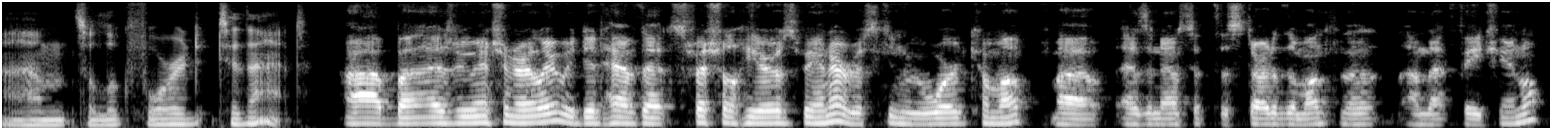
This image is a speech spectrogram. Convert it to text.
Um, so look forward to that. Uh, but as we mentioned earlier, we did have that special heroes banner, risk and reward, come up uh, as announced at the start of the month on that Feh channel.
